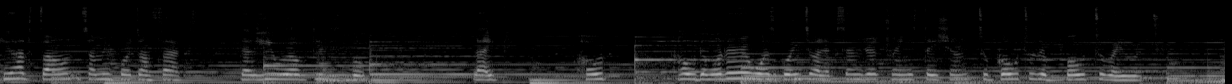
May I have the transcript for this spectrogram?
He had found some important facts that he wrote in this book, like how, how the murderer was going to Alexandria train station to go to the boat to Beirut.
